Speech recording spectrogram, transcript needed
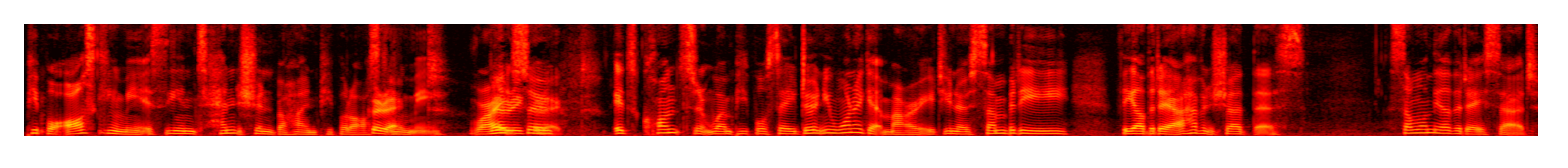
people asking me; it's the intention behind people asking me. Right? Very so correct. it's constant when people say, "Don't you want to get married?" You know, somebody the other day I haven't shared this. Someone the other day said,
